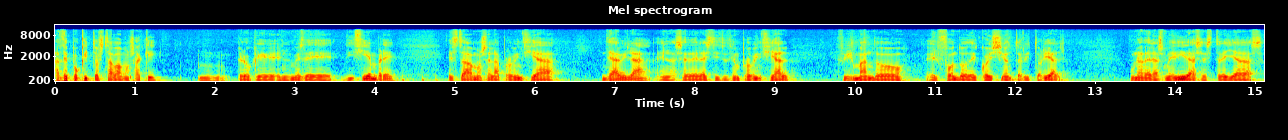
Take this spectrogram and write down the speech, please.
hace poquito estábamos aquí, mm, creo que en el mes de diciembre, estábamos en la provincia de Ávila, en la sede de la institución provincial, firmando el Fondo de Cohesión Territorial, una de las medidas estrellas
